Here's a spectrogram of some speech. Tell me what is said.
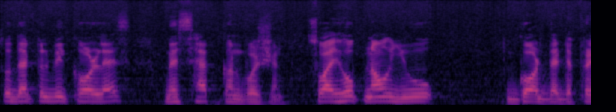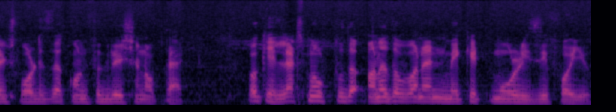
so that will be called as mishap conversion. So I hope now you got the difference, what is the configuration of that. Okay, let's move to the another one and make it more easy for you.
